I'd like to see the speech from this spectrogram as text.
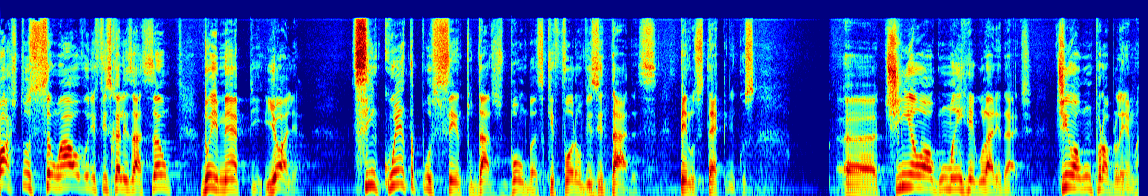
Postos são alvo de fiscalização do IMEP. E olha, 50% das bombas que foram visitadas pelos técnicos uh, tinham alguma irregularidade, tinham algum problema,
